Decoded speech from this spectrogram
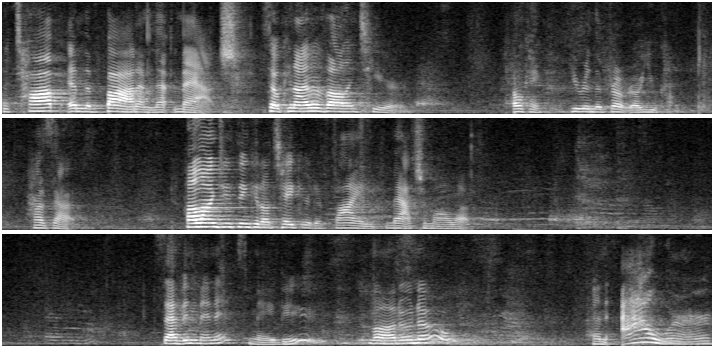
the top and the bottom that match. So, can I have a volunteer? Okay, you're in the front row. You come. How's that? How long do you think it'll take her to find, match them all up? Seven minutes? Maybe. I don't know. An hour?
